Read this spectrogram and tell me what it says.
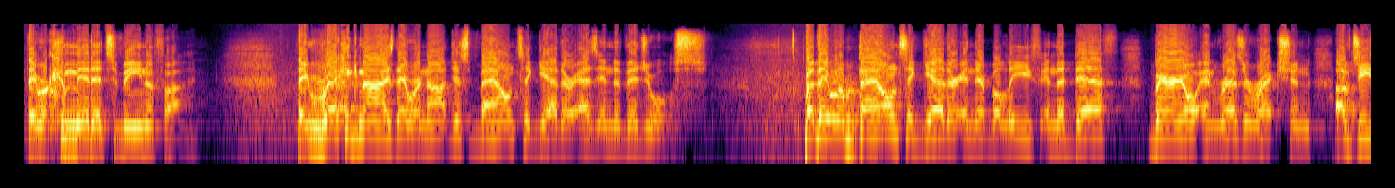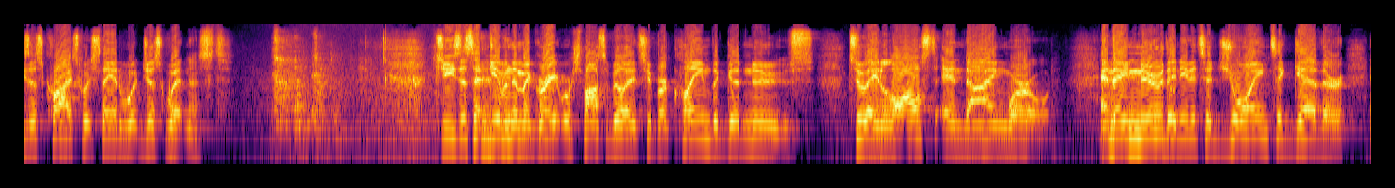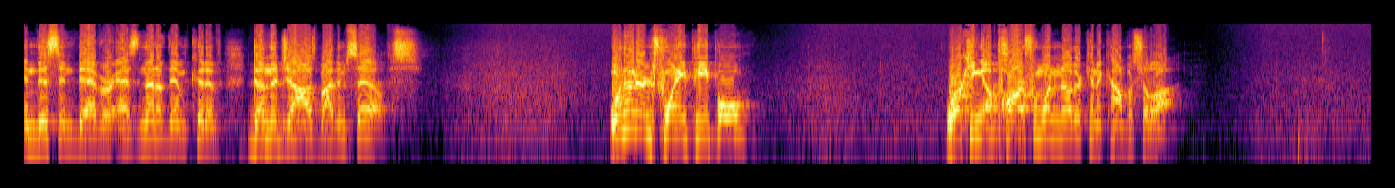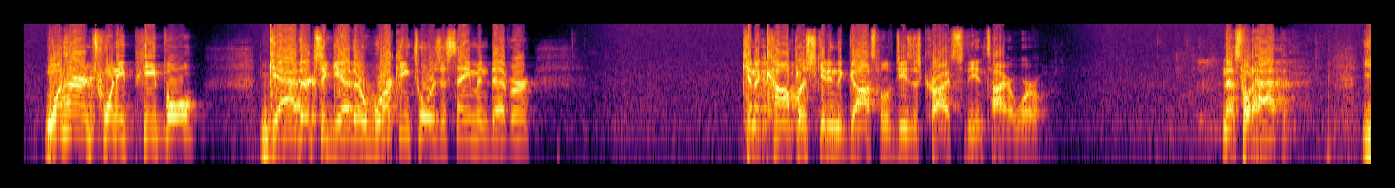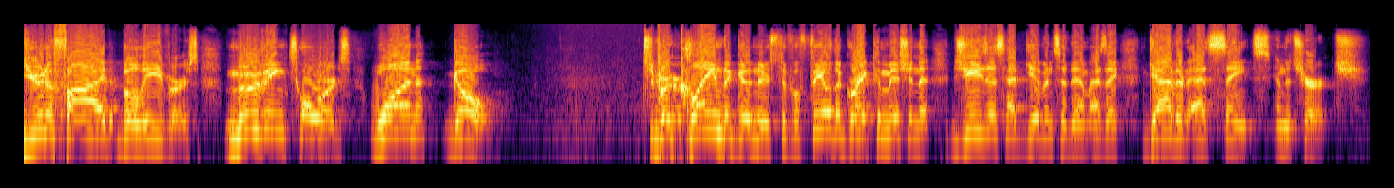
They were committed to be unified. They recognized they were not just bound together as individuals but they were bound together in their belief in the death, burial, and resurrection of Jesus Christ, which they had just witnessed. Jesus had given them a great responsibility to proclaim the good news to a lost and dying world. And they knew they needed to join together in this endeavor, as none of them could have done the jobs by themselves. 120 people working apart from one another can accomplish a lot. 120 people gathered together working towards the same endeavor can accomplish getting the gospel of Jesus Christ to the entire world. And that's what happened. Unified believers moving towards one goal to proclaim the good news, to fulfill the great commission that Jesus had given to them as they gathered as saints in the church.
